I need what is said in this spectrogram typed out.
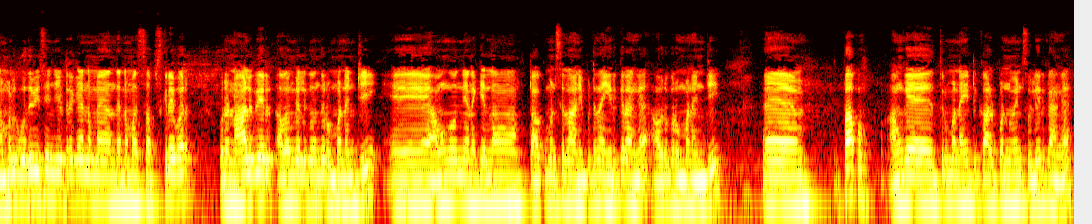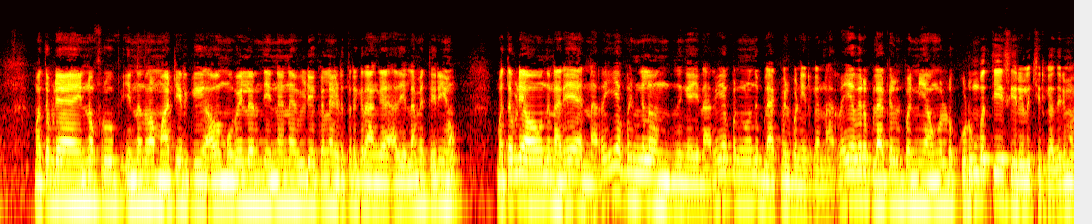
நம்மளுக்கு உதவி செஞ்சுட்டு இருக்க நம்ம அந்த நம்ம சப்ஸ்கிரைபர் ஒரு நாலு பேர் அவங்களுக்கு வந்து ரொம்ப நன்றி. அவங்க வந்து எனக்கு எல்லாம் டாக்குமெண்ட்ஸ் எல்லாம் அனுப்பிட்டு தான் இருக்கிறாங்க. அவருக்கு ரொம்ப நன்றி. பார்ப்போம் அவங்க திரும்ப நைட்டு கால் பண்ணுவேன்னு சொல்லியிருக்காங்க. மற்றபடி என்ன ப்ரூஃப் என்னதெல்லாம் மாட்டியிருக்கு அவன் மொபைல்ல இருந்து என்னென்ன வீடியோக்கள்லாம் எடுத்திருக்கிறாங்க அது எல்லாமே தெரியும். மற்றபடி அவன் வந்து நிறைய நிறைய பெண்களை வந்துங்க நிறைய பெண்கள் வந்து பிளாக்மெயில் பண்ணியிருக்கான் நிறைய பேர் பிளாக்மெயில் பண்ணி அவங்களோட குடும்பத்தையே சீரழிச்சிருக்கா. தெரியுமா?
